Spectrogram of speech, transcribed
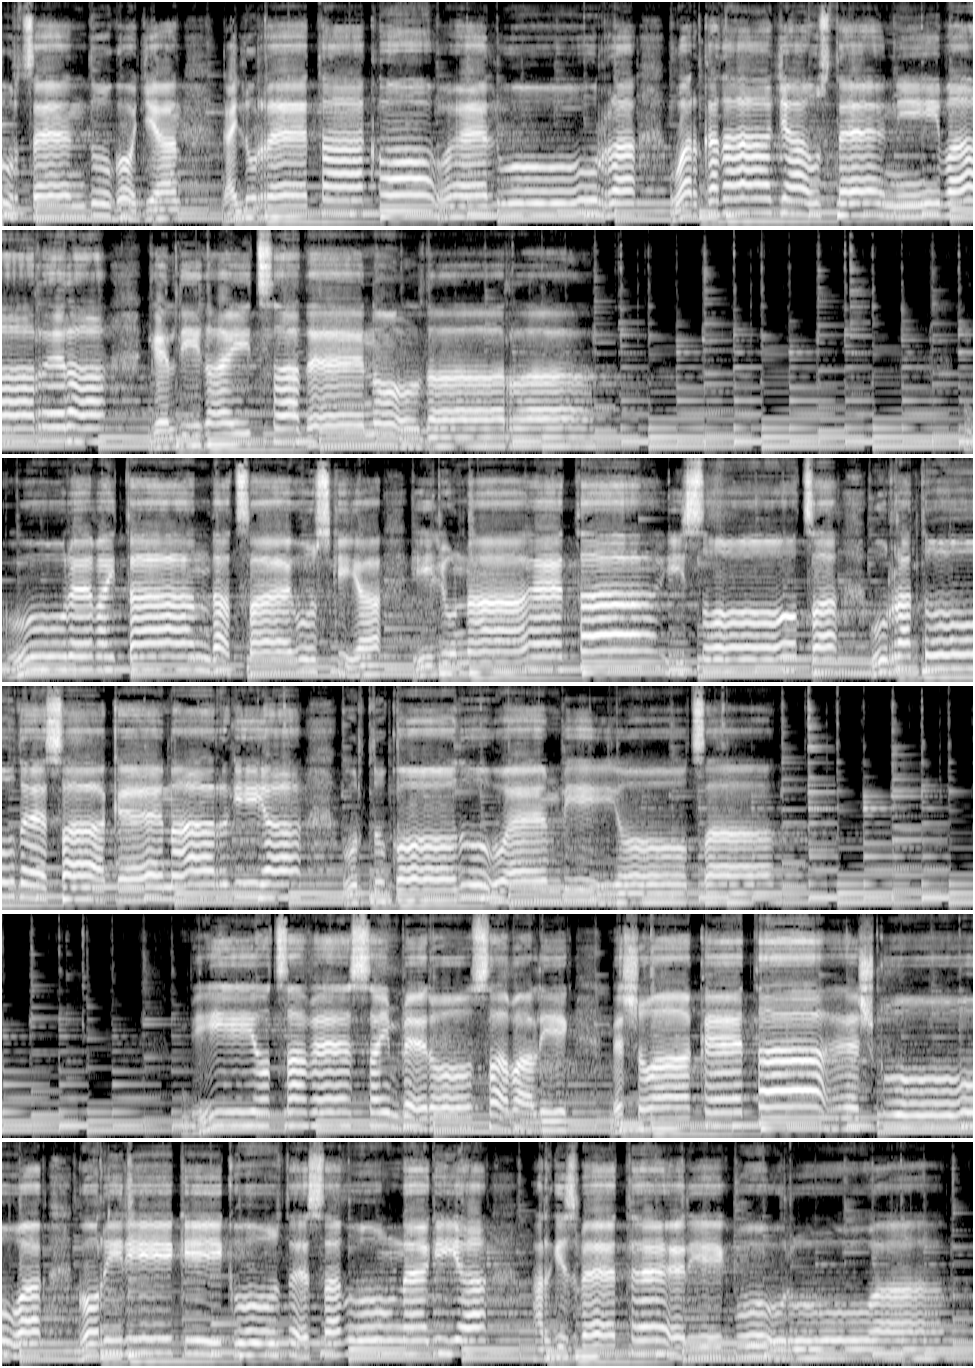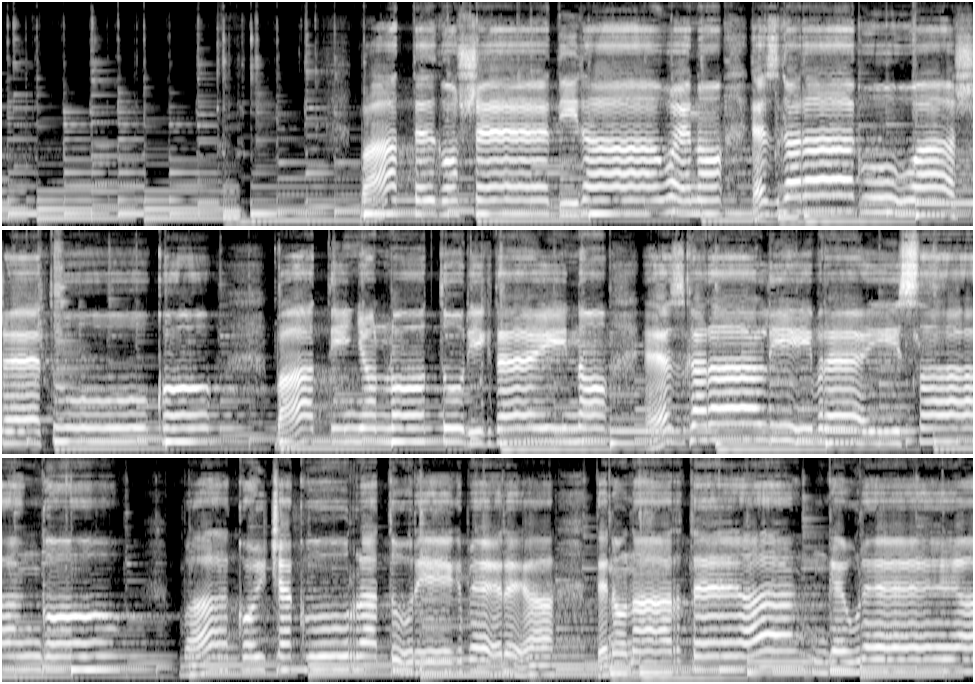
urtzen du goian, gailurretako elurra, uarkada jauzten ibarrera, geldi gaitza den oldarra. Gure baitan datza eguzkia, iluna eta izotza, urratu dezaken argia, urtuko duen bihotza. Biotza bezain bero zabalik, besoak eta eskuak gorririk ikus dezagun egia argiz beterik burua. Bate goxe dira bueno, ez gara gu asetuko Bat inon loturik deino, ez gara libre izango Bakoitxak urraturik berea, denon artean geurea,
